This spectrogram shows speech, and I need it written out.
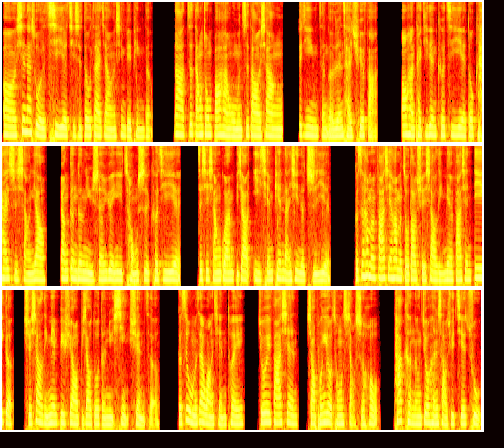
呃，现在所有的企业其实都在讲性别平等。那这当中包含我们知道，像最近整个人才缺乏，包含台积电科技业都开始想要让更多女生愿意从事科技业这些相关比较以前偏男性的职业。可是他们发现，他们走到学校里面，发现第一个学校里面必须要比较多的女性选择。可是我们再往前推。就会发现，小朋友从小时候，他可能就很少去接触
